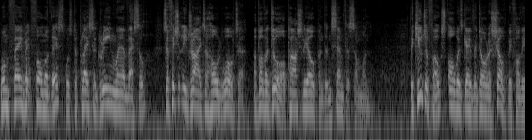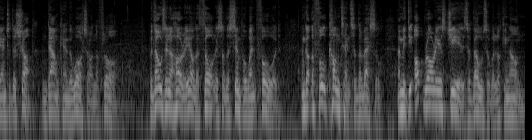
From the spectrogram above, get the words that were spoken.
One favourite form of this was to place a greenware vessel, sufficiently dry to hold water, above a door partially opened and send for someone. The cuter folks always gave the door a shove before they entered the shop, and down came the water on the floor. But those in a hurry, or the thoughtless or the simple, went forward and got the full contents of the vessel, amid the uproarious jeers of those who were looking on.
